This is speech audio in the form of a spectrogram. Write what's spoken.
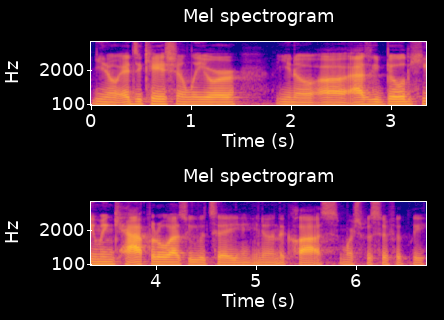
you know, educationally or, you know, uh, as we build human capital, as we would say, you know, in the class more specifically,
